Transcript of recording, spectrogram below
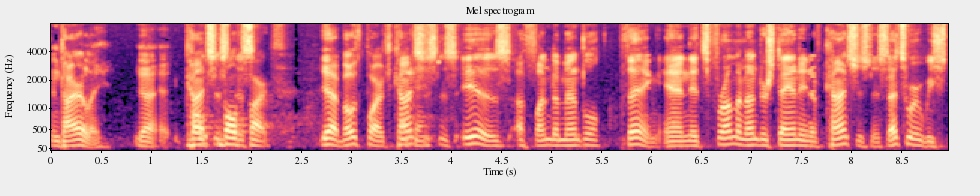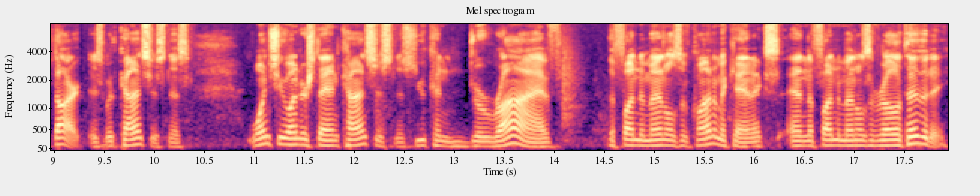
entirely. Yeah, consciousness. Both, both parts. Yeah, both parts. Consciousness okay. is a fundamental thing, and it's from an understanding of consciousness. That's where we start, is with consciousness. Once you understand consciousness, you can derive the fundamentals of quantum mechanics and the fundamentals of relativity.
